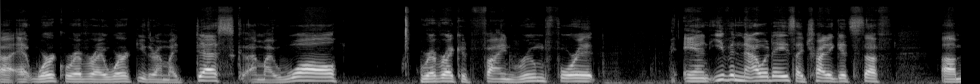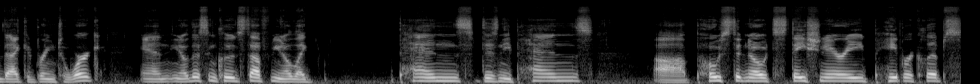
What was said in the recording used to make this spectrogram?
uh, at work wherever I work, either on my desk, on my wall, wherever I could find room for it. And even nowadays, I try to get stuff um, that I could bring to work. And you know, this includes stuff you know like pens, Disney pens, uh, post-it notes, stationery, paper clips,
